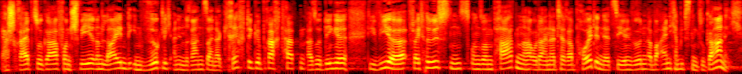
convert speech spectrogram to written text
Er schreibt sogar von schweren Leiden, die ihn wirklich an den Rand seiner Kräfte gebracht hatten, also Dinge, die wir vielleicht höchstens unserem Partner oder einer Therapeutin erzählen würden, aber eigentlich am liebsten so gar nicht.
